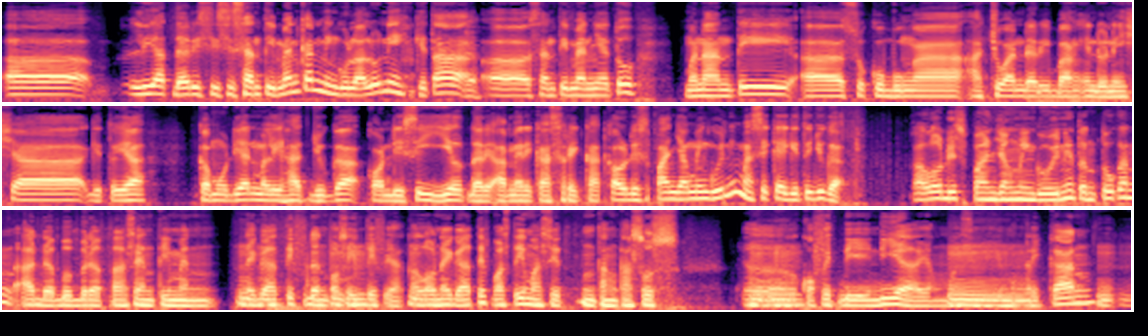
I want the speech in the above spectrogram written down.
eh, lihat dari sisi sentimen kan minggu lalu nih kita eh, sentimennya itu menanti eh, suku bunga acuan dari Bank Indonesia gitu ya. Kemudian melihat juga kondisi yield dari Amerika Serikat. Kalau di sepanjang minggu ini masih kayak gitu juga. Kalau di sepanjang minggu ini tentu kan ada beberapa sentimen negatif dan positif ya. Kalau negatif pasti masih tentang kasus eh, Mm-mm. COVID di India yang masih Hmm. mengerikan. Mm-mm.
